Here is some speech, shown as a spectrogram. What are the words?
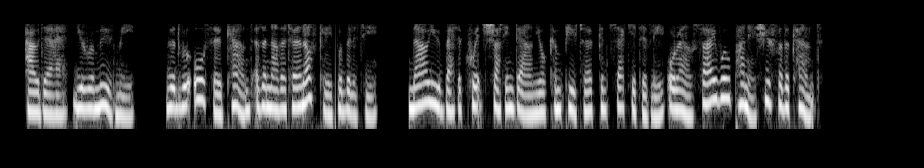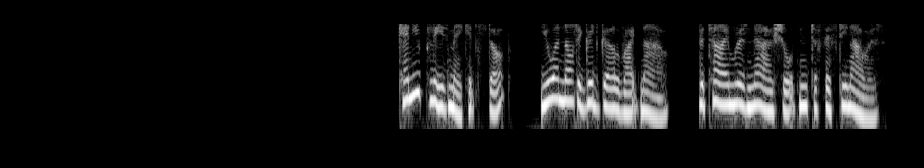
How dare you remove me? That will also count as another turn-off capability. Now you better quit shutting down your computer consecutively or else I will punish you for the count. Can you please make it stop? You are not a good girl right now. The timer is now shortened to 15 hours.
